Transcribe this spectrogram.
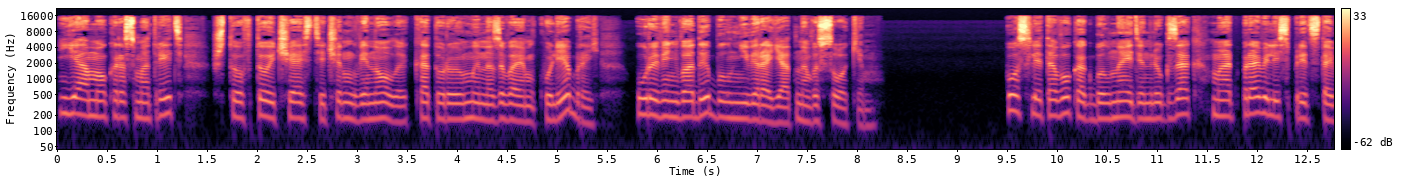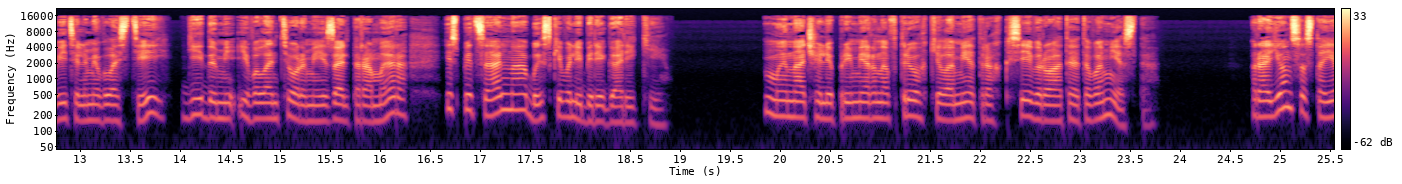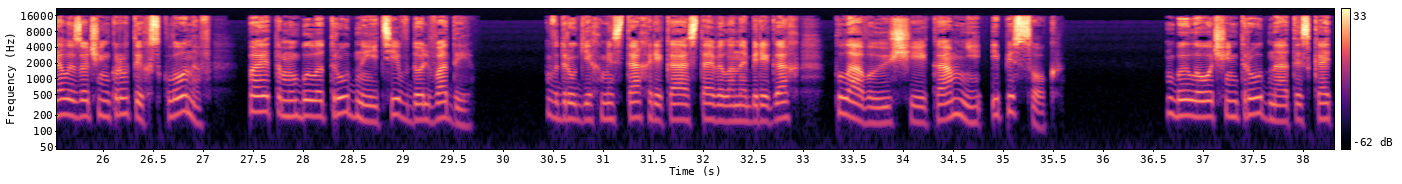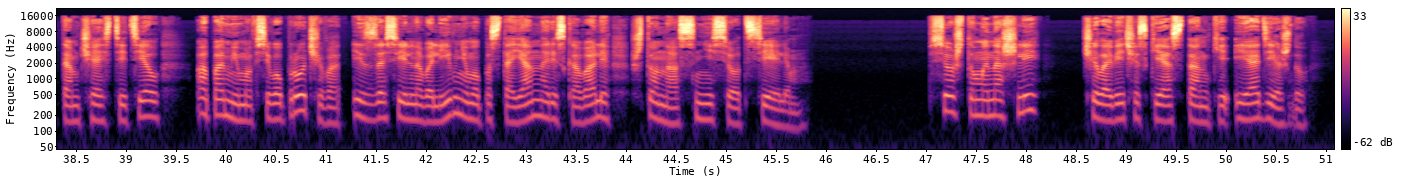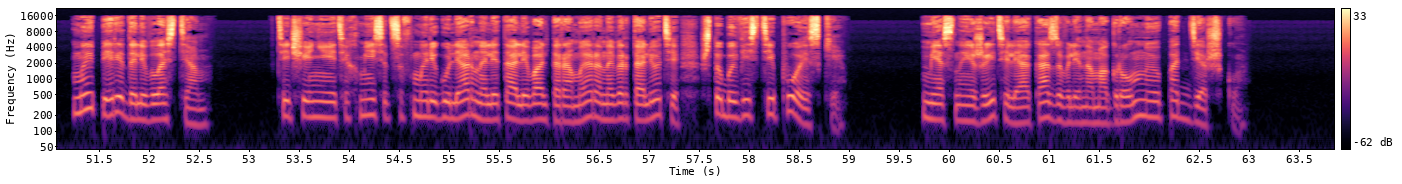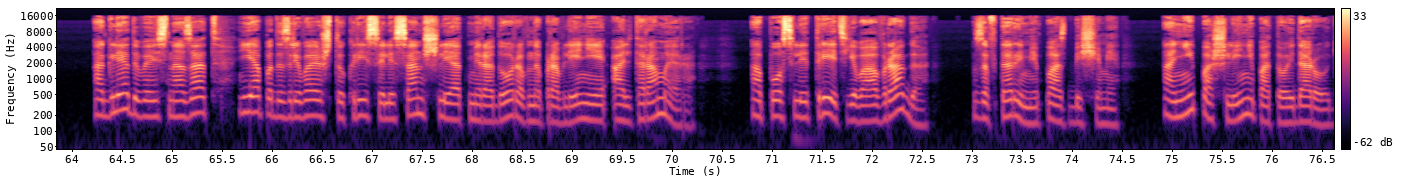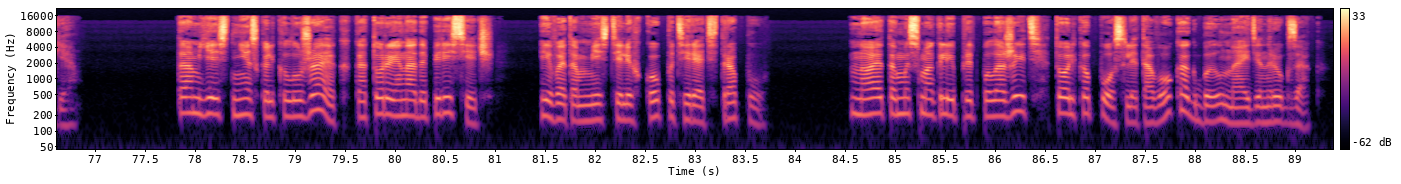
Я мог рассмотреть, что в той части Чингвинолы, которую мы называем Кулеброй, уровень воды был невероятно высоким. После того, как был найден рюкзак, мы отправились с представителями властей, гидами и волонтерами из Альта-Ромеро и специально обыскивали берега реки. Мы начали примерно в трех километрах к северу от этого места. Район состоял из очень крутых склонов, поэтому было трудно идти вдоль воды. В других местах река оставила на берегах плавающие камни и песок. Было очень трудно отыскать там части тел, а помимо всего прочего, из-за сильного ливня мы постоянно рисковали, что нас снесет селем. Все, что мы нашли, человеческие останки и одежду, мы передали властям. В течение этих месяцев мы регулярно летали в Альта-Ромеро на вертолете, чтобы вести поиски. Местные жители оказывали нам огромную поддержку. Оглядываясь назад, я подозреваю, что Крис и Лисан шли от Мирадора в направлении Альта-Ромеро, а после третьего оврага, за вторыми пастбищами, они пошли не по той дороге. Там есть несколько лужаек, которые надо пересечь, и в этом месте легко потерять тропу. Но это мы смогли предположить только после того, как был найден рюкзак.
